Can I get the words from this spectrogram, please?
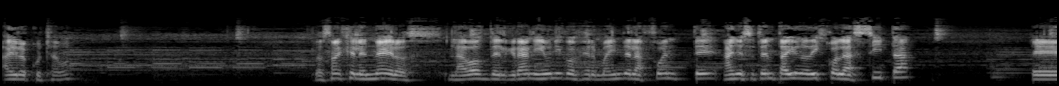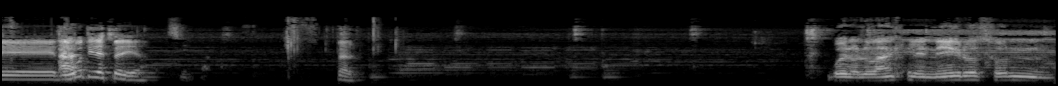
ahí lo escuchamos. Los Ángeles Negros, la voz del gran y único Germain de la Fuente, año 71, disco La Cita, eh, Ah. debut y despedida. Claro. Bueno, Los Ángeles Negros son,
